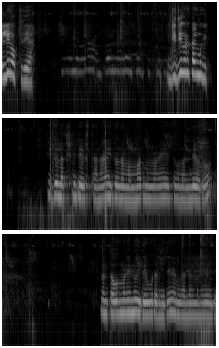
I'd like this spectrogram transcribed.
ಎಲ್ಲಿಗೆ ಹೋಗ್ತಿದ್ಯಾ? ಜಿಜಿ ಗುಡಿ ಕೈ ಮುಗಿ. ಇದು ಲಕ್ಷ್ಮೀ ದೇವಸ್ಥಾನ. ಇದು ನಮ್ಮಮ್ಮರ ಮನೆ ಇದು ಮಂದೇವರು ನನ್ನ ತವ್ರ ಮನೆಯೂ ಇದೇ ಊರಲ್ಲಿದೆ. ನನ್ನ ಗಂಡನ ಮನೆಯೂ ಇದೆ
